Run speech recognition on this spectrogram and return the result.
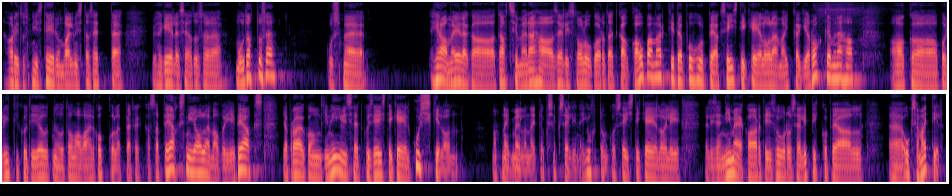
haridusministeerium valmistas ette ühe keeleseaduse muudatuse, kus me hea meelega tahtsime näha sellist olukorda, et ka kaubamärkide puhul peaks eesti keel olema ikkagi rohkem näha. aga poliitikud ei jõudnud omavahel kokkuleppele, et kas see peaks nii olema või ei peaks. ja praegu ongi niiviisi, et kui see eesti keel kuskil on noh, neid meil on näiteks üks selline juhtum, kus eesti keel oli sellise nimekaardi suuruse lipiku peal äh, uksematil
